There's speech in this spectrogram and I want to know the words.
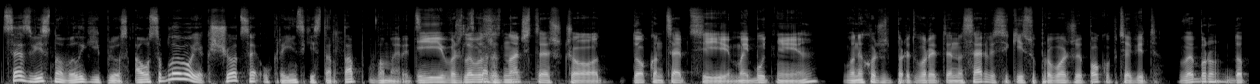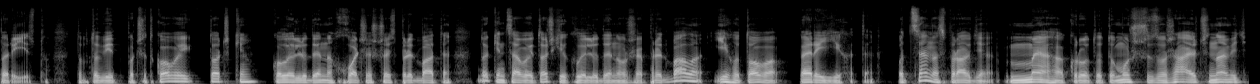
це звісно великий плюс. А особливо, якщо це український стартап в Америці. І важливо Скажемо зазначити, що до концепції майбутньої вони хочуть перетворити на сервіс, який супроводжує покупця від вибору до переїзду. Тобто від початкової точки, коли людина хоче щось придбати, до кінцевої точки, коли людина вже придбала і готова переїхати. Оце насправді мега круто, тому що зважаючи навіть,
